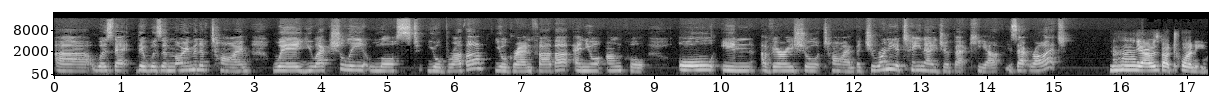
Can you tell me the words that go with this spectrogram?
uh, was that there was a moment of time where you actually lost your brother, your grandfather, and your uncle all in a very short time. But you're only a teenager back here. Is that right? Mm-hmm. Yeah, I was about 20.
